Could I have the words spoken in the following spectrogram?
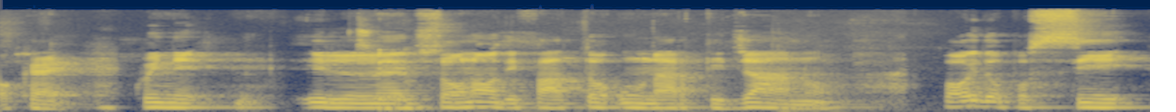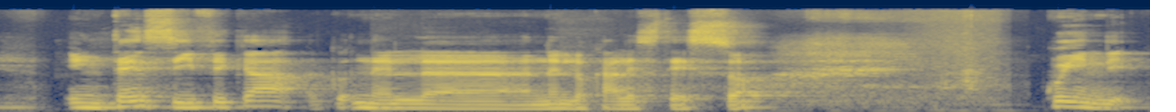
Ok, quindi il- Sì. sono di fatto un artigiano. Poi dopo si intensifica nel, nel locale stesso. Quindi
